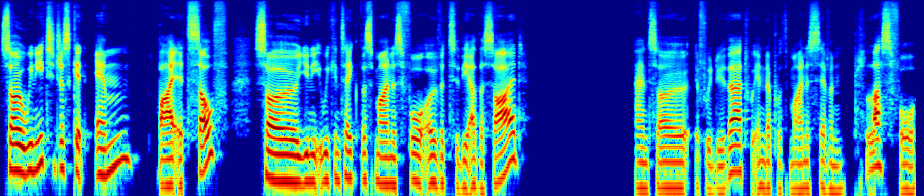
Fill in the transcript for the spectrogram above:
so we need to just get m by itself. So you need, we can take this minus 4 over to the other side. And so if we do that, we end up with minus 7 plus 4.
